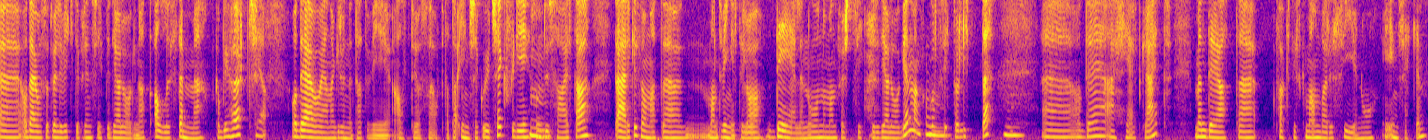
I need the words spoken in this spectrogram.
Eh, og, det er jo også et veldig viktig prinsipp i dialogen at alle stemmer skal bli hørt. Ja. Og det er jo en av grunnene til at vi alltid også er opptatt av innsjekk og utsjekk. fordi mm. som du sa i stad, det er ikke sånn at uh, man tvinges til å dele noe når man først sitter i dialogen. Man kan godt mm. sitte og lytte. Uh, og det er helt greit. Men det at uh, faktisk man bare sier noe i innsjekken,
